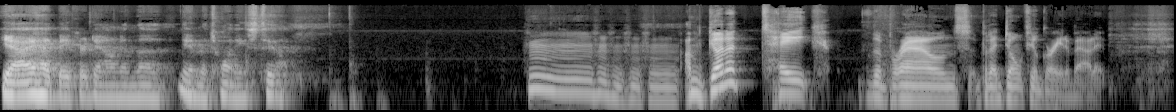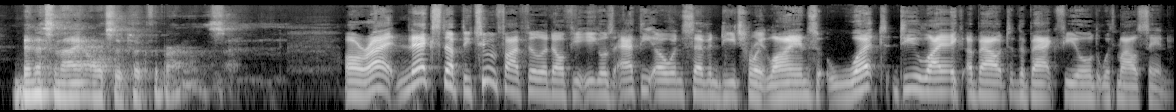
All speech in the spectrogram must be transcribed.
Yeah, I had Baker down in the in the 20s too. Hmm. I'm gonna take the Browns, but I don't feel great about it. Dennis and I also took the Browns. All right. Next up, the two and five Philadelphia Eagles at the 0 and 7 Detroit Lions. What do you like about the backfield with Miles Sanders?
